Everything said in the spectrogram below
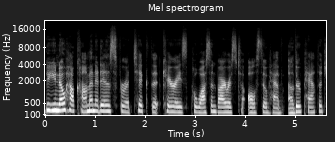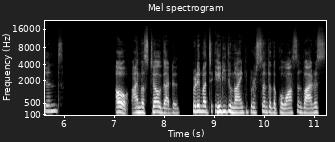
Do you know how common it is for a tick that carries Powassan virus to also have other pathogens? Oh, I must tell that uh, pretty much 80 to 90% of the Powassan virus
